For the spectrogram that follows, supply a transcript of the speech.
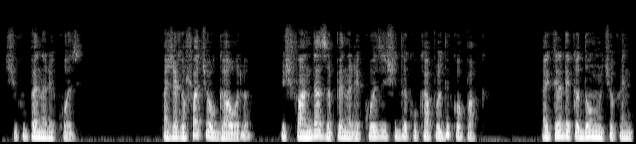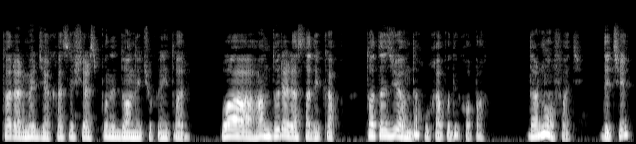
și cu penele cozi. Așa că face o gaură, își fandează penele cozi și dă cu capul de copac. Ai crede că domnul ciocănitoare ar merge acasă și ar spune doamnei ciocănitoare, Ua, am durerea asta de cap. Toată ziua am dat cu capul de copac. Dar nu o face. De ce?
